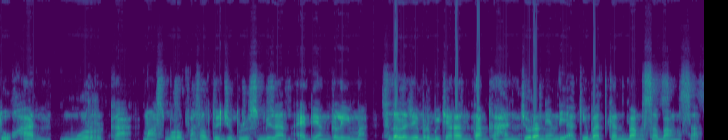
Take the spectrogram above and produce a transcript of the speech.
Tuhan murka. Mazmur pasal 79 ayat yang kelima. Setelah dia berbicara tentang kehancuran yang diakibatkan bangsa-bangsa,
